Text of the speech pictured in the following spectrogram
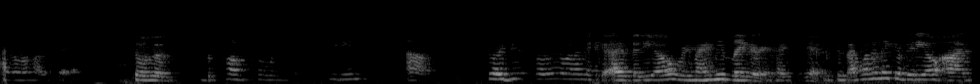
I don't know how to say it. So the the pump for when you're feeding. Um, so I do totally want to make a video. Remind me later if I forget because I want to make a video on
